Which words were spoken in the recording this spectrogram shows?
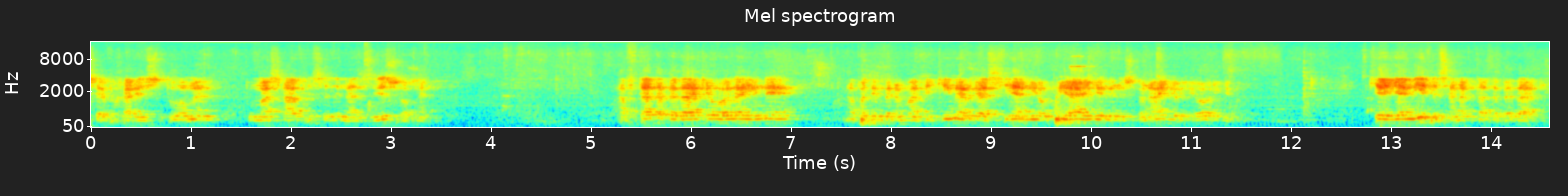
σε ευχαριστούμε που μας άφησες να ζήσουμε». Αυτά τα παιδάκια όλα είναι από την πνευματική εργασία η οποία έγινε στον Άγιο Γεώργιο και γεννήθησαν αυτά τα παιδάκια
